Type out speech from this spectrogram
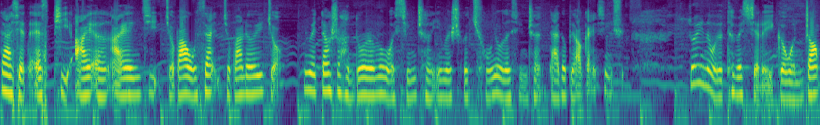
大写的 S P I N I N G 九八五三九八六一九。因为当时很多人问我行程，因为是个穷游的行程，大家都比较感兴趣，所以呢，我就特别写了一个文章，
